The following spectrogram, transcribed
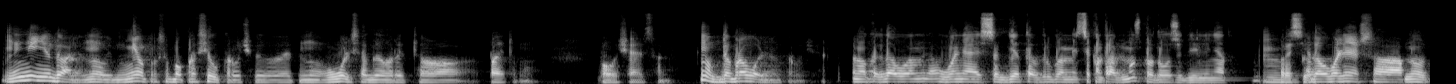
Ну, Мне не дали. Ну, меня просто попросил, короче, говорит, ну, уволься, говорит, а, поэтому получается. Ну, добровольно, короче. Но когда уволь- увольняешься где-то в другом месте, контракт можешь продолжить или нет? В России. Когда увольняешься Ну,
